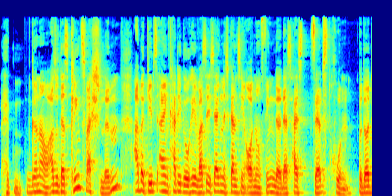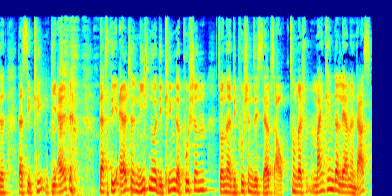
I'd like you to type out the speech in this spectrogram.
hätten. Genau, also das klingt zwar schlimm, aber gibt es eine Kategorie, was ich eigentlich ganz in Ordnung finde, das heißt Selbsthuhn. Bedeutet, dass die, kind, die, Eltern, dass die Eltern nicht nur die Kinder pushen, sondern die pushen sich selbst auch. Zum Beispiel, meine Kinder lernen das,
